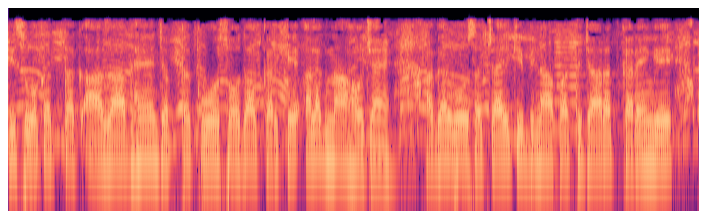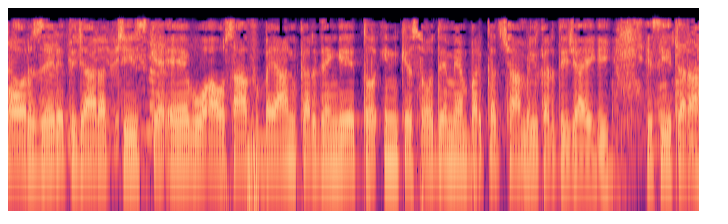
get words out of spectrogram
اس وقت تک آزاد ہیں جب تک وہ سودا کر کے الگ نہ ہو جائیں۔ اگر وہ سچائی کی بنا پر تجارت کریں گے اور زیر تجارت چیز کے عیب و اوصاف بیان کر دیں گے، تو ان کے سودے میں برکت شامل کر دی جائے گی۔ اسی طرح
